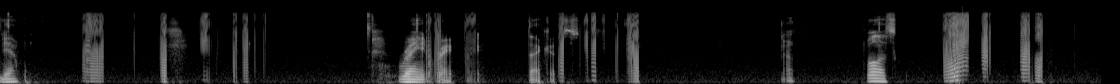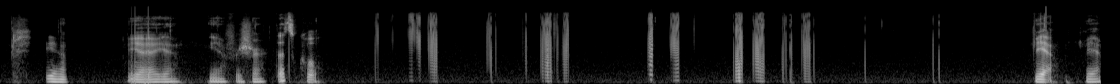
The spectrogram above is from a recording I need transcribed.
Yeah. Right, right, right. That goes. Oh. Well, that's. Yeah. Yeah, yeah, yeah, for sure. That's cool. Yeah, yeah.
